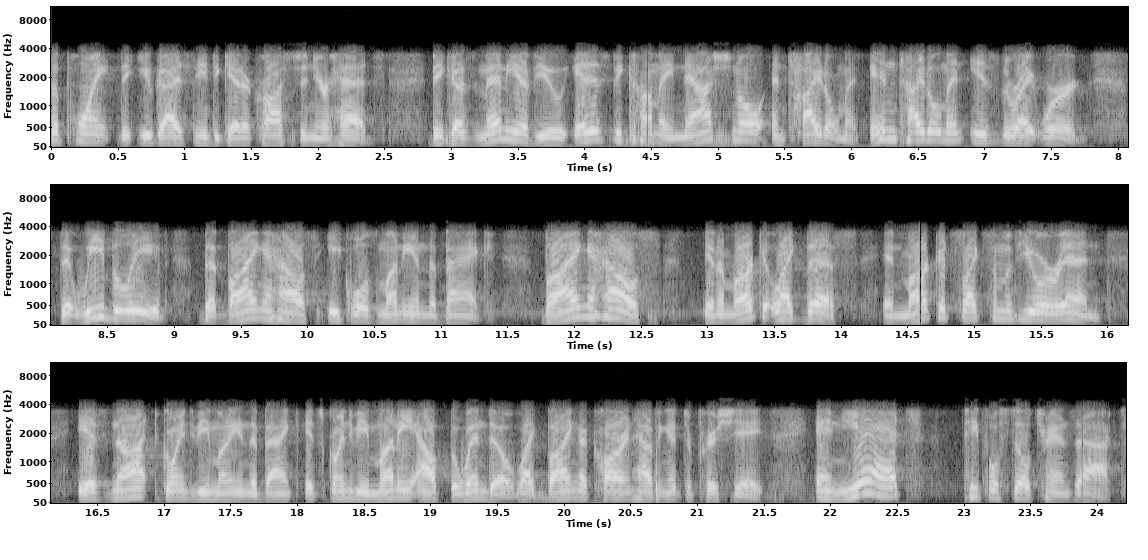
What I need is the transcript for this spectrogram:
the point that you guys need to get across in your heads. Because many of you, it has become a national entitlement. Entitlement is the right word. That we believe that buying a house equals money in the bank. Buying a house in a market like this, in markets like some of you are in, is not going to be money in the bank. It's going to be money out the window, like buying a car and having it depreciate. And yet, people still transact,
